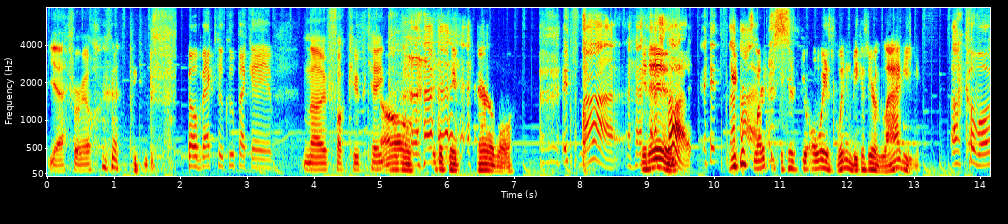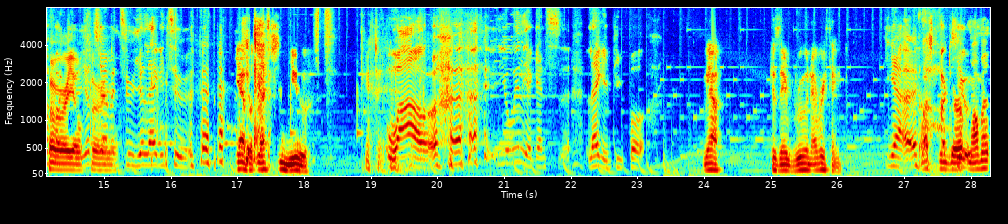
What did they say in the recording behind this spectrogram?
Yeah, for real. Go back to Koopa Cape. no, fuck Koopa Cape. Oh, it's terrible. It's not. It It's not. It's You not. just like it because you always win because you're laggy. Ah, come on. For fuck you. real, You're for German real. too. You're laggy too. Yeah, but less than you. wow. You're really against uh, laggy people. Yeah, because they ruin everything. Yeah. Western fuck Europe you. moment.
